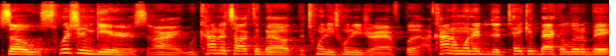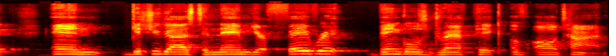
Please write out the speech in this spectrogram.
So switching gears, all right, we kind of talked about the 2020 draft, but I kind of wanted to take it back a little bit and get you guys to name your favorite Bengals draft pick of all time?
